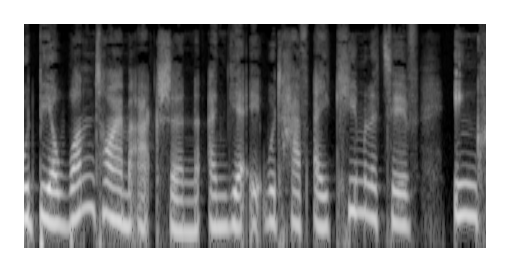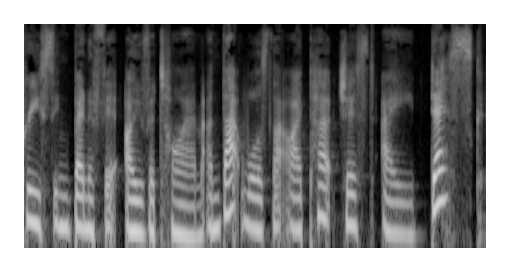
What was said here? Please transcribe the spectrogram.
would be a one time action and yet it would have a cumulative increasing benefit over time. And that was that I purchased a desk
